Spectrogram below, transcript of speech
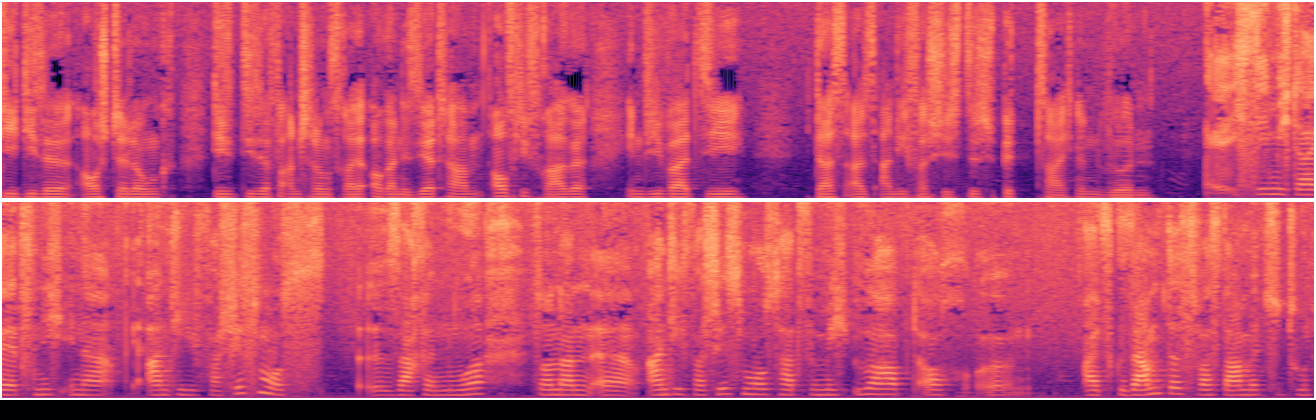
die diese Ausstellung, die diese Veranstaltungsreihe organisiert haben, auf die Frage, inwieweit sie das als antifaschistisch bezeichnen würden. Ich sehe mich da jetzt nicht in einer Antifaschismus Sache nur, sondern äh, Antifaschismus hat für mich überhaupt auch äh, als Gesamtes was damit zu tun,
